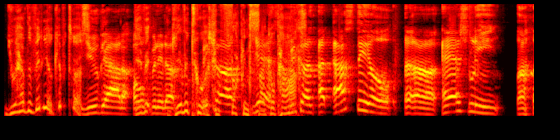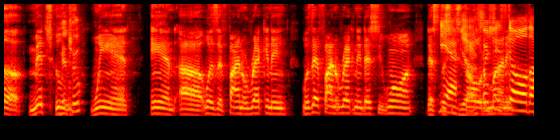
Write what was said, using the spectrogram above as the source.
you have the video. Give it to us. You gotta give open it, it, up. Give it to because, us, you fucking yes, psychopath. Because I, I still uh, Ashley uh, Mitchell, Mitchell win and uh, was it Final Reckoning? Was that Final Reckoning that she won? That yeah. she stole yes. the money. she stole the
